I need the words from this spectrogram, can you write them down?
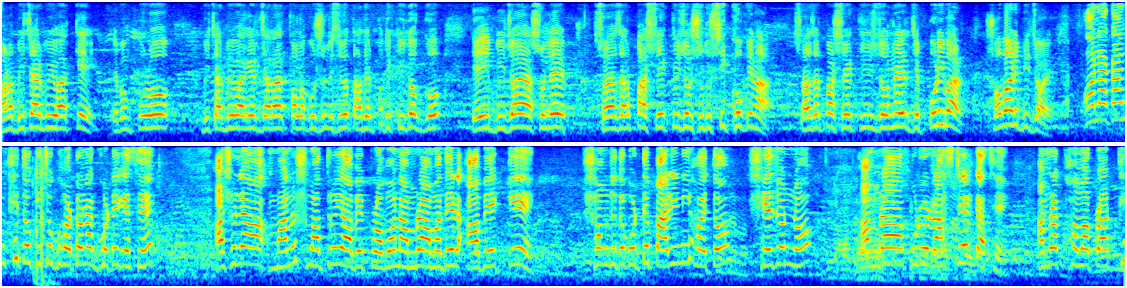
আমরা বিচার বিভাগকে এবং পুরো বিচার বিভাগের যারা কলাকুশলী ছিল তাদের প্রতি কৃতজ্ঞ। এই বিজয় আসলে ছয় হাজার পাঁচশো একত্রিশ জন শুধু শিক্ষকই না ছয় হাজার পাঁচশো একত্রিশ জনের যে পরিবার সবারই বিজয়। অনাকাঙ্ক্ষিত কিছু ঘটনা ঘটে গেছে। আসলে মানুষ মাত্রই আবেগপ্রবণ। আমরা আমাদের আবেগকে সংযত করতে পারিনি হয়তো। সেজন্য আমরা পুরো রাষ্ট্রের কাছে আমরা ক্ষমা প্রার্থী।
